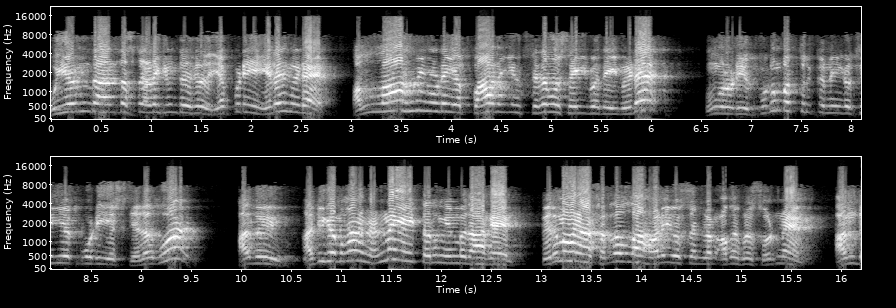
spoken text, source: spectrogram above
உயர்ந்த அந்தஸ்து அடைகின்றீர்கள். எப்படி? இதைவிட அல்லாஹுவினுடைய பாதையில் செலவு செய்வதை விட உங்களுடைய குடும்பத்திற்கு நீங்கள் செய்யக்கூடிய செலவு அது அதிகமான நன்மையை தரும் என்பதாக பெருமானா சல்லாஹ் அலைஹி அவர்கள் சொன்ன அந்த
